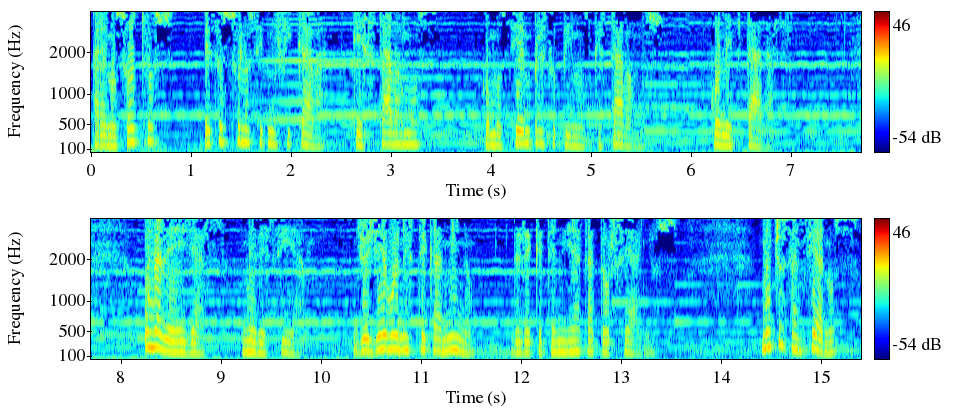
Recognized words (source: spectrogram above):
Para nosotros, eso solo significaba que estábamos, como siempre supimos que estábamos, conectadas. Una de ellas me decía, yo llevo en este camino desde que tenía 14 años. Muchos ancianos,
